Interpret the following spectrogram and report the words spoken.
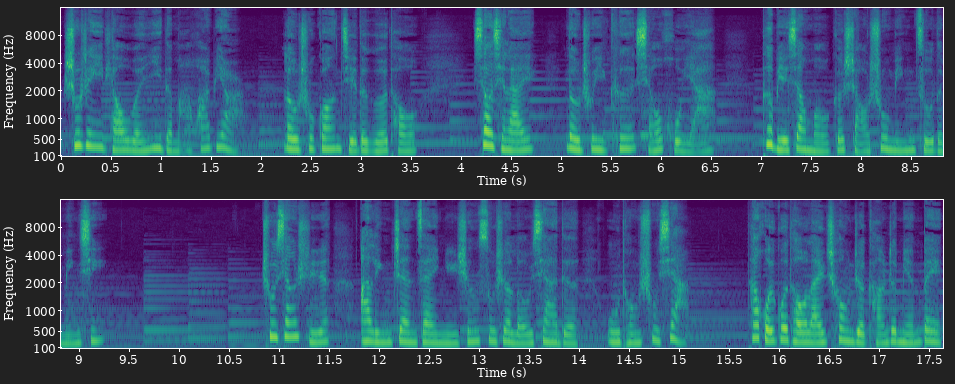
梳着一条文艺的麻花辫儿，露出光洁的额头，笑起来露出一颗小虎牙，特别像某个少数民族的明星。初相识，阿玲站在女生宿舍楼下的梧桐树下。她回过头来，冲着扛着棉被、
